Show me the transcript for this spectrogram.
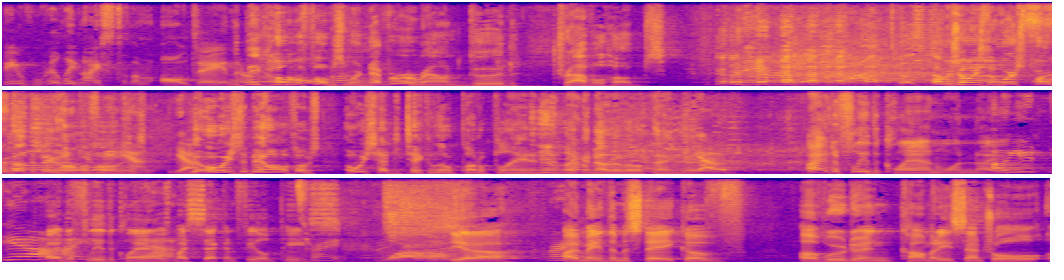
be really nice to them all day in The their big home. homophobes were never around good travel hubs. That was always the worst part about the big homophobes. is Yeah. Always the big homophobes always had to take a little puddle plane and then like another little thing. To, Yeah. I had to flee the Klan one night. Oh, you, yeah. I had to I- flee the Klan. That was my second field piece. right. Wow. Yeah. Right. I made the mistake of, of we were doing Comedy Central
